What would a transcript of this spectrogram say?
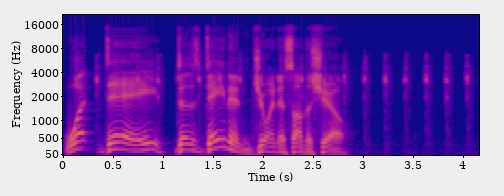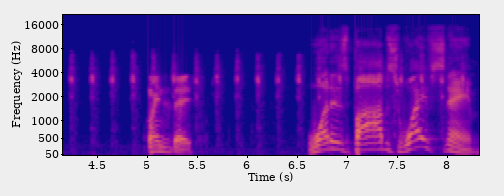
What day does Danan join us on the show? Wednesdays. What is Bob's wife's name?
